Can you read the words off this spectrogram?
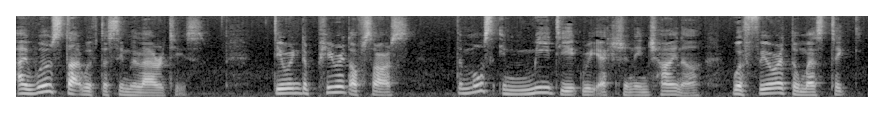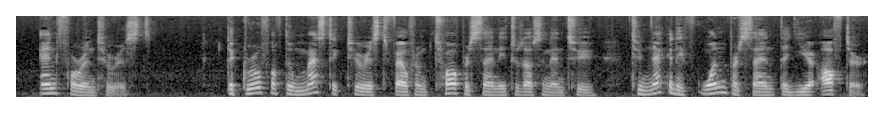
I will start with the similarities. During the period of SARS, the most immediate reaction in China were fewer domestic and foreign tourists. The growth of domestic tourists fell from 12% in 2002 to negative 1 the year after,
